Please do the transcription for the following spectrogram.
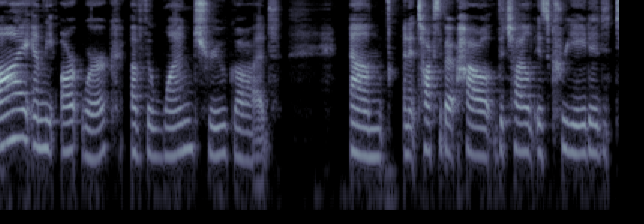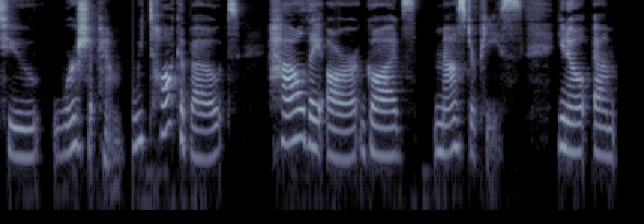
I am the artwork of the one true God. Um, and it talks about how the child is created to worship him. We talk about how they are God's masterpiece you know um,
